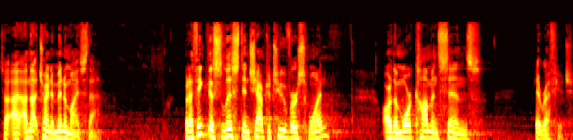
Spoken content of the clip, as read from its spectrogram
So I, I'm not trying to minimize that. But I think this list in chapter 2, verse 1, are the more common sins at refuge.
